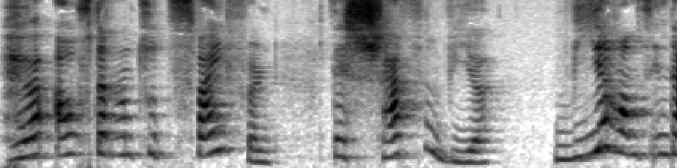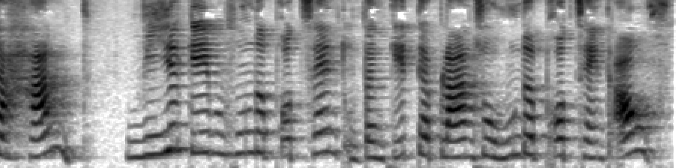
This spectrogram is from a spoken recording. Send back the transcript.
Hör auf daran zu zweifeln. Das schaffen wir. Wir haben es in der Hand. Wir geben 100% und dann geht der Plan so 100% auf.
